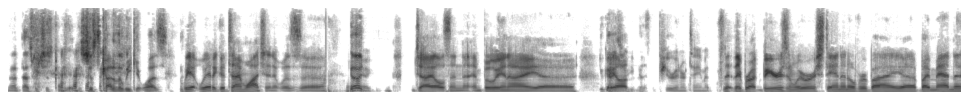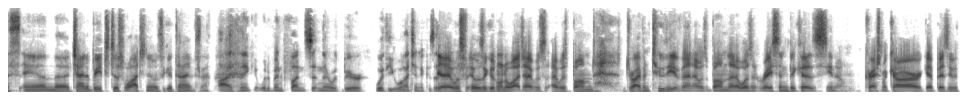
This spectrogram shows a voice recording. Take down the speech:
That, that's what's just kind of it's just kind of the week it was. We we had a good time watching. It was uh, Good. uh, Giles and and Bowie and I. Uh, You guys, all- are, pure entertainment. they brought beers and we were standing over by uh, by Madness and uh, China Beach just watching. It was a good time. So I think it would have been fun sitting there with beer with you watching it because yeah, it was it was a good one to watch. I was I was bummed driving to the event. I was bummed that I wasn't racing because you know crashed my car, got busy with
